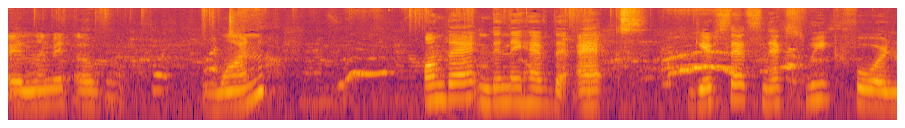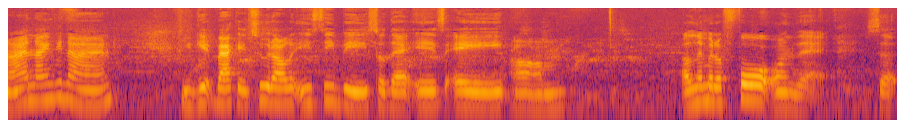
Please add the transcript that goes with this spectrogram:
a limit of one on that, and then they have the Axe gift sets next week for $9.99. You get back a two dollar ECB, so that is a um, a limit of four on that. So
